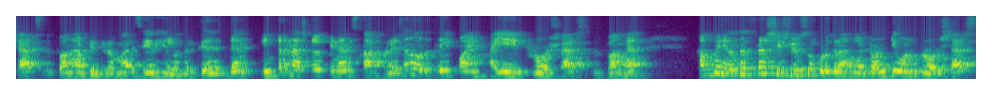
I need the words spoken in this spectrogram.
ஷேர்ஸ் விற்பாங்க அப்படின்ற மாதிரி செய்திகள் வந்திருக்கு. தென் இன்டர்நேஷனல் ஃபினான்ஸ் கார்பரேஷன் ஒரு three point five eight crore shares விற்பாங்க கம்பெனி வந்து ஃப்ரெஷ் இஷ்யூஸும் கொடுக்குறாங்க twenty one crore shares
